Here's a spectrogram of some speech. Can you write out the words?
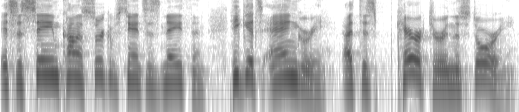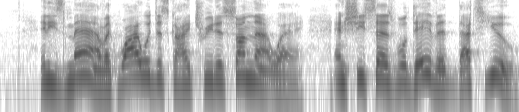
it's the same kind of circumstance as Nathan. He gets angry at this character in the story, and he's mad. Like, why would this guy treat his son that way? And she says, Well, David, that's you.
